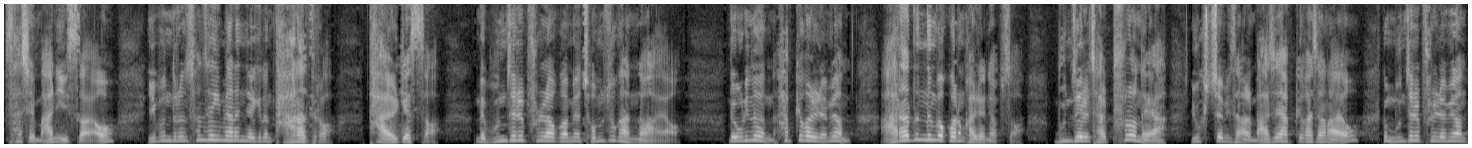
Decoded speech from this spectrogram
사실 많이 있어요. 이분들은 선생님이 하는 얘기는 다 알아들어. 다 알겠어. 근데 문제를 풀려고 하면 점수가 안 나와요. 근데 우리는 합격하려면 알아듣는 것과는 관련이 없어. 문제를 잘 풀어내야 60점 이상을 맞아야 합격하잖아요. 그럼 문제를 풀려면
